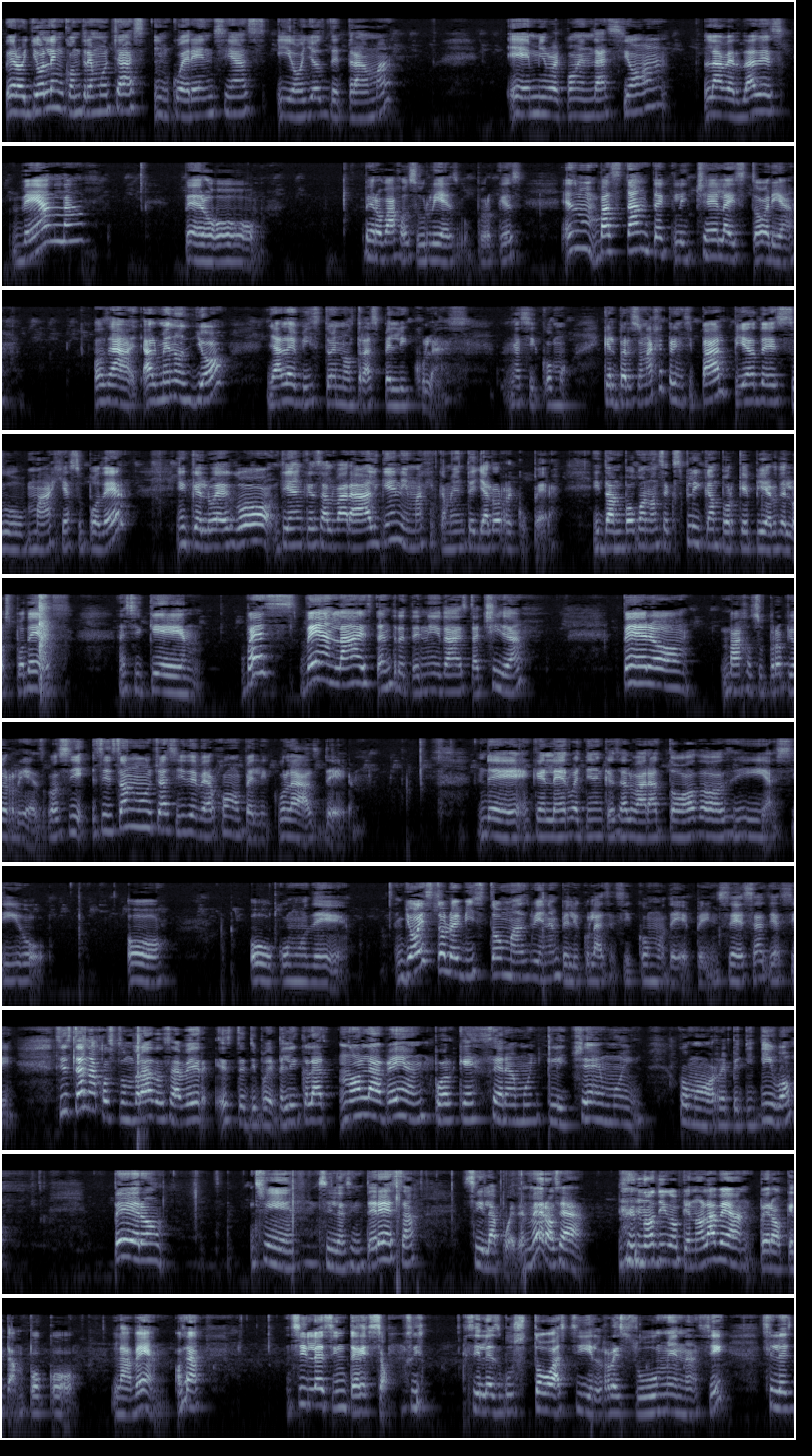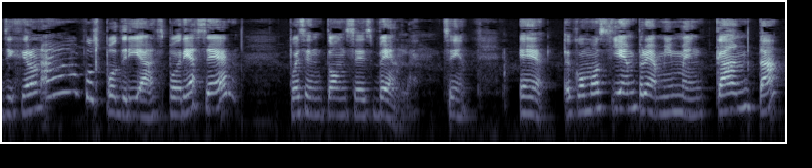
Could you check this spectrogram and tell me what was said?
pero yo le encontré muchas incoherencias y hoyos de trama. Eh, mi recomendación, la verdad es, véanla, pero pero bajo su riesgo, porque es, es bastante cliché la historia. O sea, al menos yo ya la he visto en otras películas. Así como que el personaje principal pierde su magia, su poder, y que luego tienen que salvar a alguien y mágicamente ya lo recupera. Y tampoco nos explican por qué pierde los poderes. Así que, pues, véanla, está entretenida, está chida, pero bajo su propio riesgo. Si, si son mucho así de ver como películas de de que el héroe tiene que salvar a todos y así o o, o como de yo esto lo he visto más bien en películas así como de princesas y así. Si están acostumbrados a ver este tipo de películas, no la vean porque será muy cliché, muy como repetitivo. Pero si, si les interesa, si la pueden ver. O sea, no digo que no la vean, pero que tampoco la vean. O sea, si les interesó, si, si les gustó así el resumen, así, si les dijeron, ah, pues podrías, podría ser, pues entonces véanla, sí. Eh, como siempre, a mí me encanta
